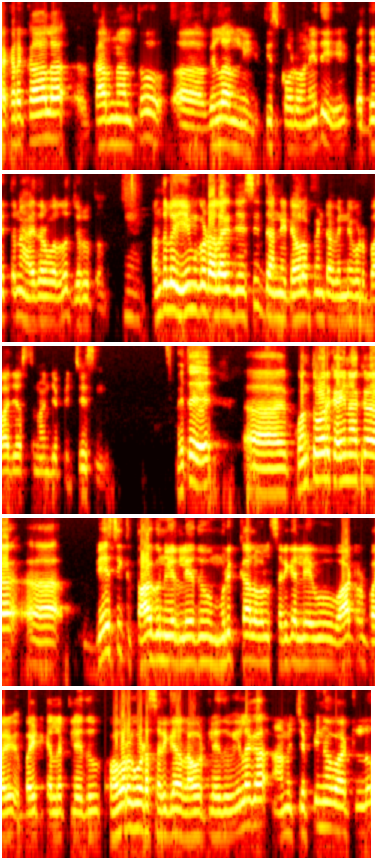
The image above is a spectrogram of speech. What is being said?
రకరకాల కారణాలతో విల్లాల్ని తీసుకోవడం అనేది పెద్ద ఎత్తున హైదరాబాద్లో జరుగుతుంది. అందులో ఏమి కూడా అలాగే చేసి దాన్ని డెవలప్మెంట్ అవన్నీ కూడా బాగా చేస్తున్నా అని చెప్పి చేసింది. అయితే కొంతవరకు అయినాక బేసిక్ తాగునీరు లేదు మురికి కాలువలు సరిగా లేవు వాటర్ బయటకు వెళ్ళట్లేదు పవర్ కూడా సరిగా రావట్లేదు. ఇలాగా ఆమె చెప్పిన వాటిల్లో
